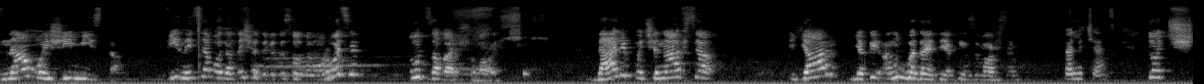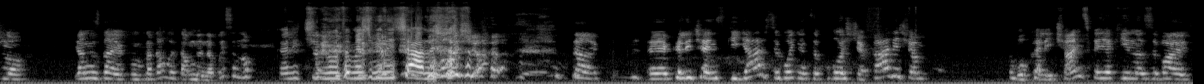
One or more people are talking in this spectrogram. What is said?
на межі міста. Вінниця в 1900 році тут завершувалась. Далі починався яр, який, а ну вгадайте, як називався. Калічанський. Точно. Я не знаю, як ви вгадали, там не написано. Калічанський. Ну, то ми ж вінничани. Площа. Так. Е, Калічанський яр. Сьогодні це площа Каліча, або Калічанська, як її називають.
